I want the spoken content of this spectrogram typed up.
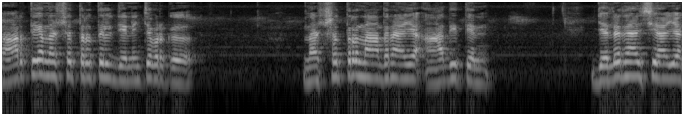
കാർത്തിക നക്ഷത്രത്തിൽ ജനിച്ചവർക്ക് നക്ഷത്രനാഥനായ ആദിത്യൻ ജലരാശിയായ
